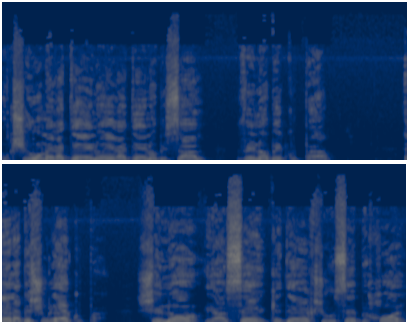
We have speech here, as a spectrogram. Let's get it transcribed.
וכשהוא מרדה, לא ירדה לא בסל ולא בקופה, אלא בשולי הקופה, שלא יעשה כדרך שהוא עושה בחול,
